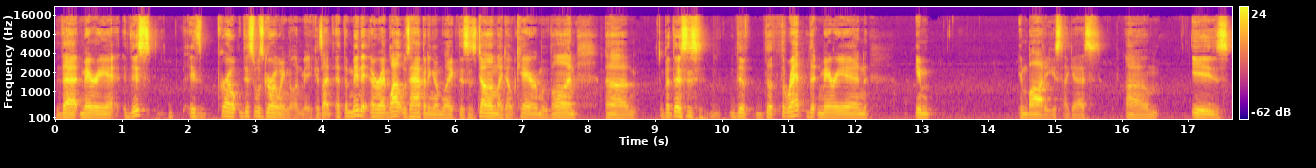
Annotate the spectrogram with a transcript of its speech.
that Marianne this is grow this was growing on me because at the minute or while it was happening I'm like this is dumb I don't care move on um but this is the the threat that Marianne embodies, I guess, um, is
